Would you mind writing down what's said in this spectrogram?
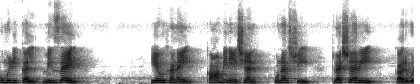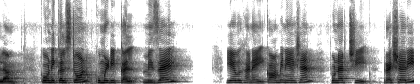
குமிழிக்கல் மிசைல் ஏவுகணை காம்பினேஷன் புணர்ச்சி ட்ரெஷரி கருவூலம். கோனிக்கல் ஸ்டோன் குமிழிக்கல் மிசைல் ஏவுகணை காம்பினேஷன் புணர்ச்சி ட்ரெஷரி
